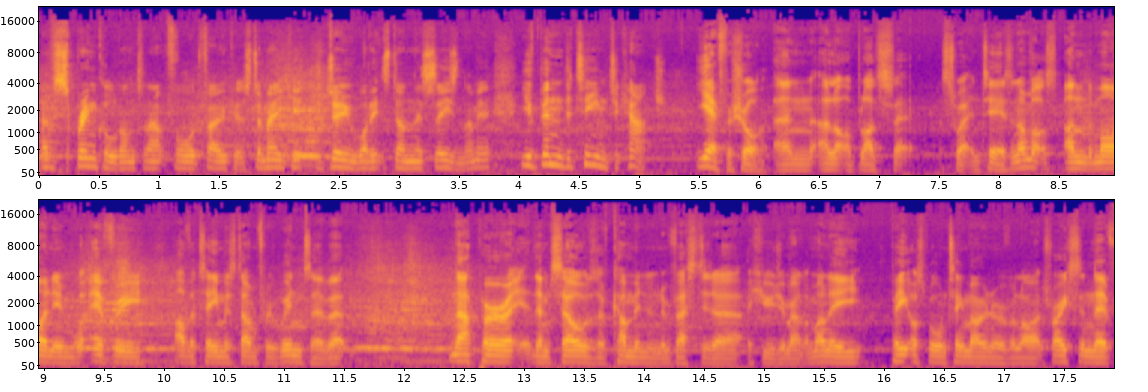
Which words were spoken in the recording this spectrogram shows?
have sprinkled onto that Ford Focus to make it do what it's done this season. I mean, you've been the team to catch. Yeah, for sure, and a lot of blood, sweat, sweat and tears. And I'm not undermining what every other team has done through winter, but Napa themselves have come in and invested a, a huge amount of money. Pete Osborne, team owner of Alliance Racing, they've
